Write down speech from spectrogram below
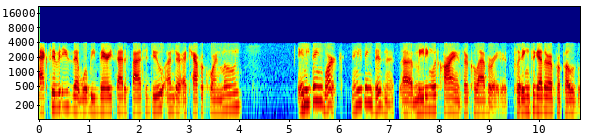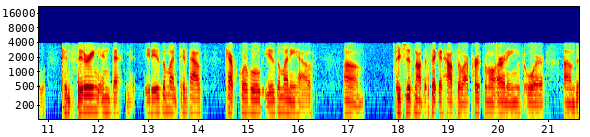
Activities that we'll be very satisfied to do under a Capricorn moon, anything work. Anything business, uh, meeting with clients or collaborators, putting together a proposal, considering investments. It is a month. Tenth house Capricorn ruled is a money house. Um, it's just not the second house of our personal earnings or um, the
